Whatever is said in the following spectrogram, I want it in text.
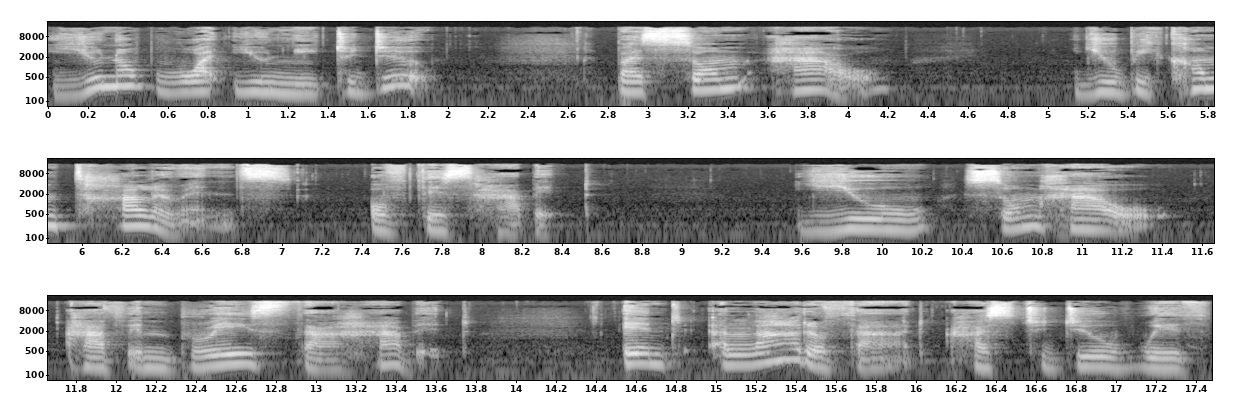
you know what you need to do. But somehow you become tolerant of this habit. You somehow have embraced that habit. And a lot of that has to do with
